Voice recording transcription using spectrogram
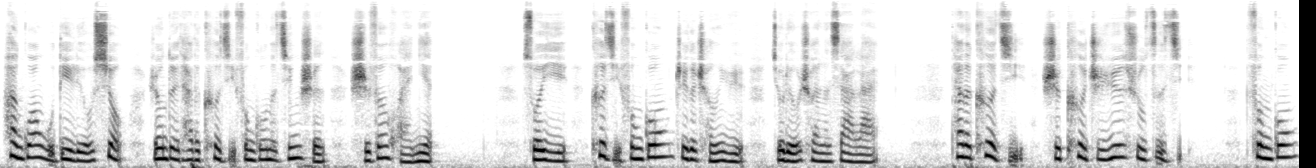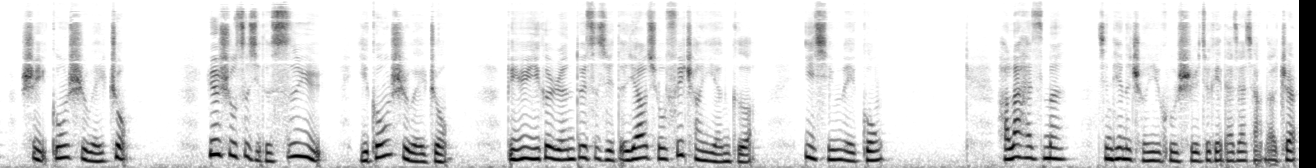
汉光武帝刘秀仍对他的克己奉公的精神十分怀念，所以“克己奉公”这个成语就流传了下来。他的克己是克制约束自己。奉公是以公事为重，约束自己的私欲，以公事为重，比喻一个人对自己的要求非常严格，一心为公。好了，孩子们，今天的成语故事就给大家讲到这儿，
